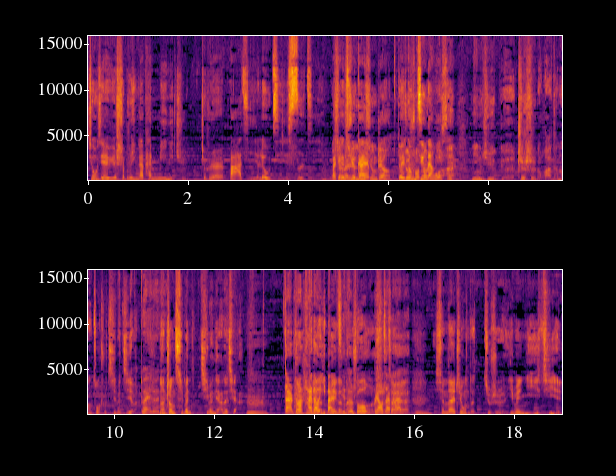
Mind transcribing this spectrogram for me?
纠结于是不是应该拍迷你剧，就是八集、六集、四集，把这个剧该流行这样的嘛，对更精良一些按迷你剧呃制式的话，它能做出七八季来，对对对能，挣七八七八年的钱。嗯，但是他拍到那个一百集，就说度不要再拍了，嗯，现在这种的，就是因为你一季，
